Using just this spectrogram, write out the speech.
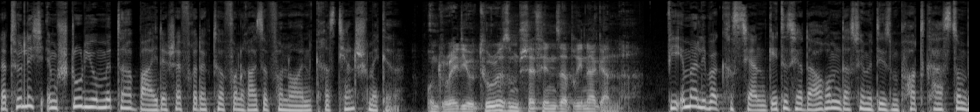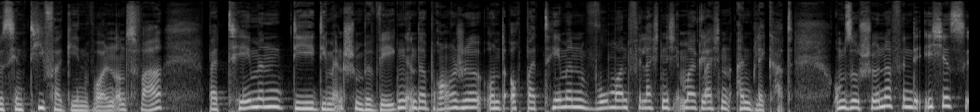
Natürlich im Studio mit dabei der Chefredakteur von Reise von Neuen, Christian Schmecke. Und Radio Tourism Chefin Sabrina Gander. Wie immer, lieber Christian, geht es ja darum, dass wir mit diesem Podcast so ein bisschen tiefer gehen wollen. Und zwar bei Themen, die die Menschen bewegen in der Branche und auch bei Themen, wo man vielleicht nicht immer gleich einen Einblick hat. Umso schöner finde ich es,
